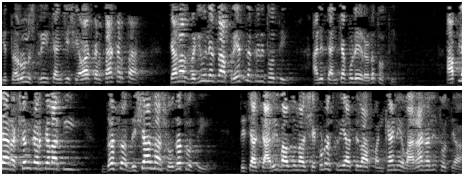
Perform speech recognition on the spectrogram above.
ती तरुण स्त्री त्यांची सेवा करता करता त्यांना जगविण्याचा प्रयत्न करीत होती आणि त्यांच्यापुढे रडत होती. आपल्या रक्षणकर्त्याला ती दस दिशांना शोधत होती. तिच्या चारी बाजूना शेकडो स्त्रिया तिला पंख्याने वारा घालीत होत्या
